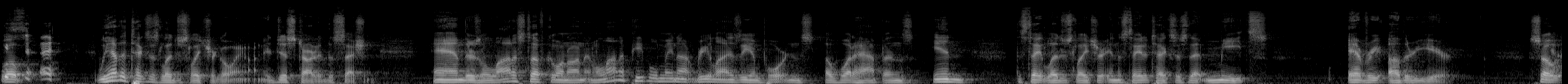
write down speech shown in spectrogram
Well, we have the Texas legislature going on. It just started the session. And there's a lot of stuff going on, and a lot of people may not realize the importance of what happens in the state legislature in the state of Texas that meets every other year. So, yeah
